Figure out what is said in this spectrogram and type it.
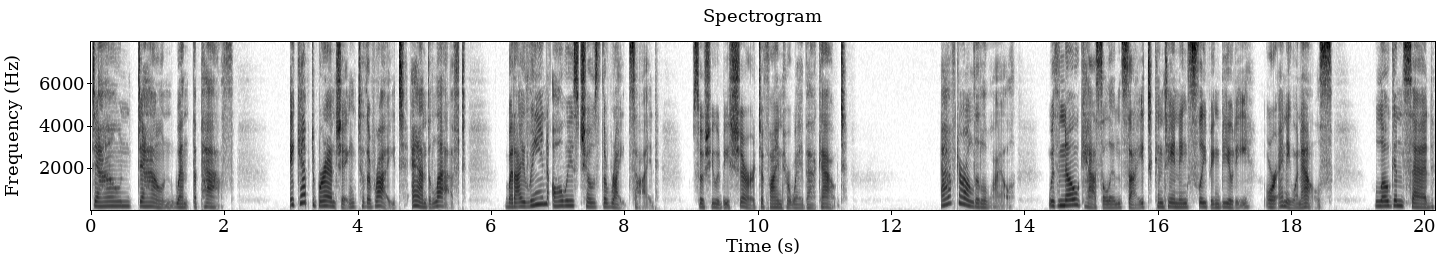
down, down went the path. It kept branching to the right and left, but Eileen always chose the right side, so she would be sure to find her way back out. After a little while, with no castle in sight containing Sleeping Beauty or anyone else, Logan said,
